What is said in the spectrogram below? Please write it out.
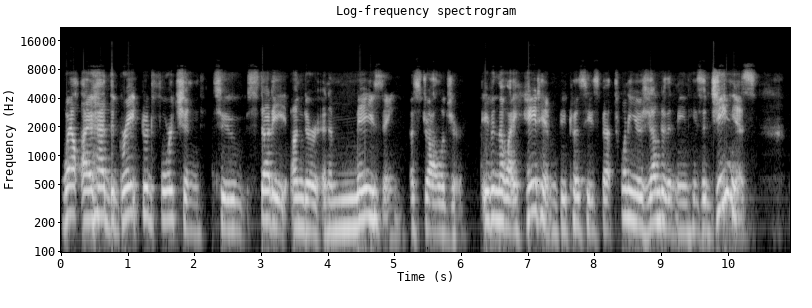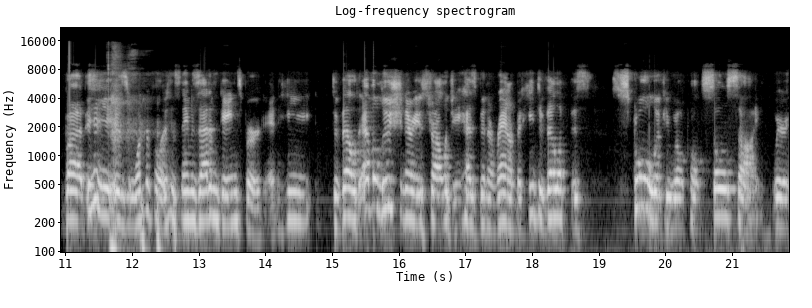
Well, I had the great good fortune to study under an amazing astrologer, even though I hate him because he's about 20 years younger than me and he's a genius. But he is wonderful. His name is Adam Gainsburg, and he developed evolutionary astrology, has been around, but he developed this school, if you will, called Soul Sign, where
